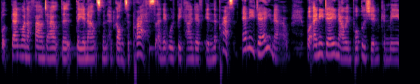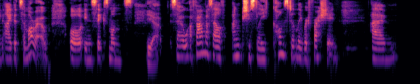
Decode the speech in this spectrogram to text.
But then when I found out that the announcement had gone to press and it would be kind of in the press any day now, but any day now in publishing can mean either tomorrow or in six months. yeah, So I found myself anxiously, constantly refreshing um,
